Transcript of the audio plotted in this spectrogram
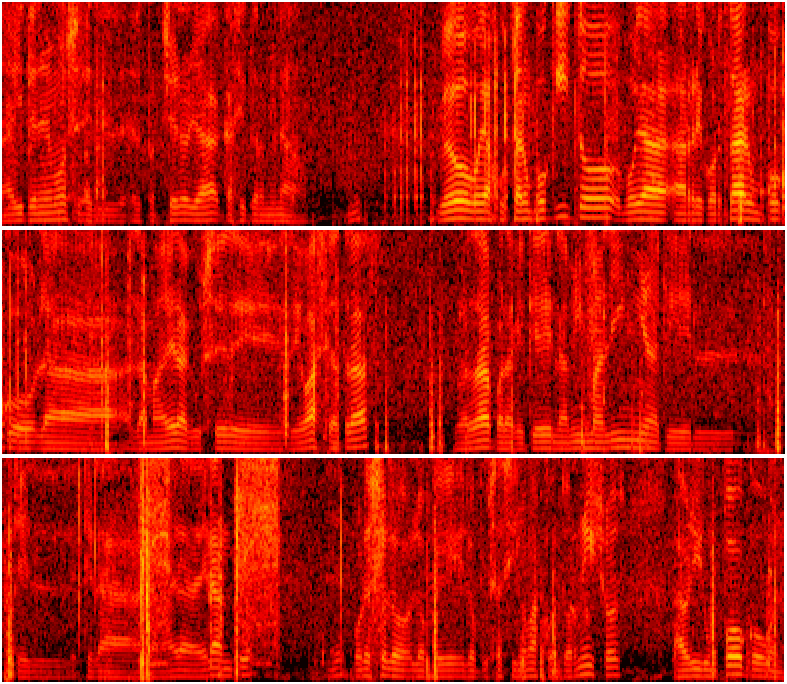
Ahí tenemos el, perchero ya casi terminado. Luego voy a ajustar un poquito, voy a, recortar un poco la, madera que usé de, base atrás, ¿verdad? Para que quede en la misma línea que, la, madera de adelante. ¿eh? Por eso lo, lo, lo puse así nomás con tornillos abrir un poco, bueno,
